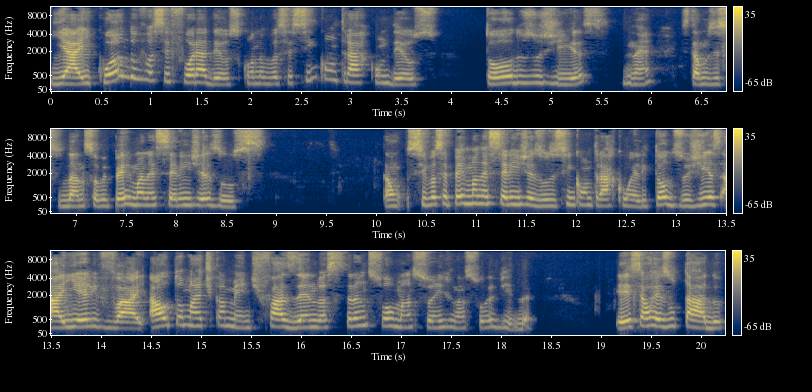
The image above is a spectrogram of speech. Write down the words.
E aí, quando você for a Deus, quando você se encontrar com Deus todos os dias, né? Estamos estudando sobre permanecer em Jesus. Então, se você permanecer em Jesus e se encontrar com Ele todos os dias, aí Ele vai automaticamente fazendo as transformações na sua vida. Esse é o resultado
